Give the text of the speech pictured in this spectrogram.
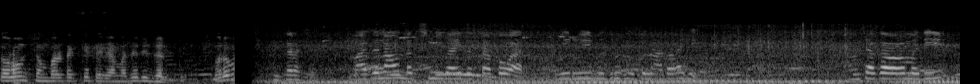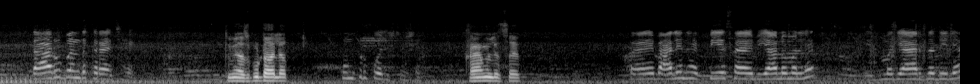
करून शंभर टक्के त्याच्यामध्ये रिझल्ट देऊ. बरोबर? माझं नाव लक्ष्मीबाई दत्ता पवार. मी रुई बुद्रुक इथून आलो आहे. आमच्या गावामध्ये दारू बंद करायची आहे. तुम्ही आज कुठं आल्यात कुंटूर पोलीस स्टेशन. काय म्हणले साहेब? साहेब आले नाही. पी एस साहेब यालो म्हणले मध्ये अर्ज दिल्या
